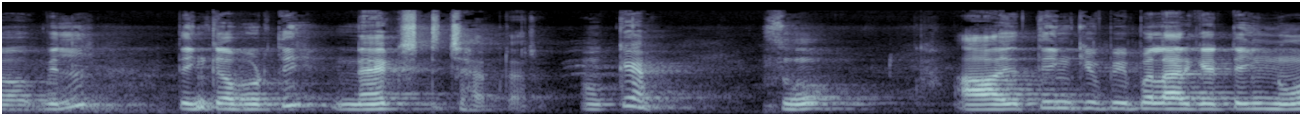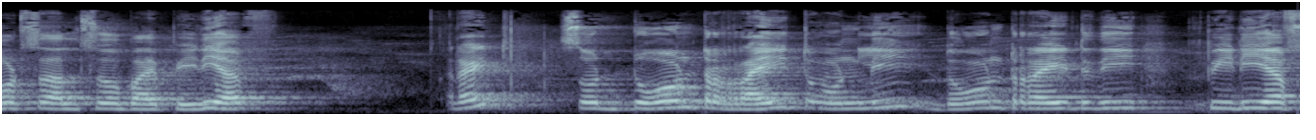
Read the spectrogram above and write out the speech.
uh, will think about the next chapter. Okay? So i think you people are getting notes also by pdf right? So don't write only don't write the pdf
